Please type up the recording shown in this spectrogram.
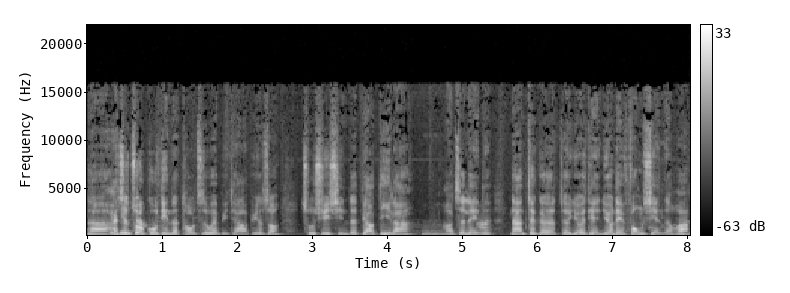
那还是做固定的投资会比较好，比如说储蓄型的标的啦，嗯，好之类的。那这个就有一点有点风险的话，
